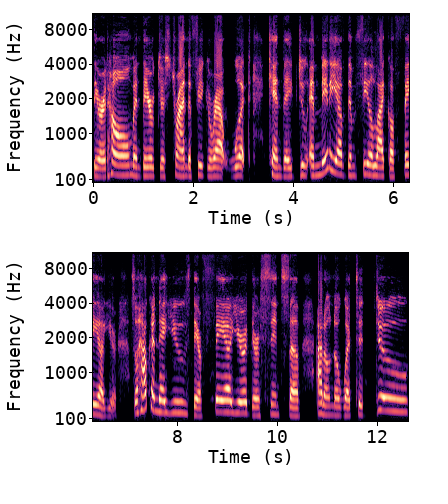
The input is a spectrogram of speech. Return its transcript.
They're at home and they're just trying to figure out what can they do. And many of them feel like a failure. So how can they use their failure their sense of i don't know what to do.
